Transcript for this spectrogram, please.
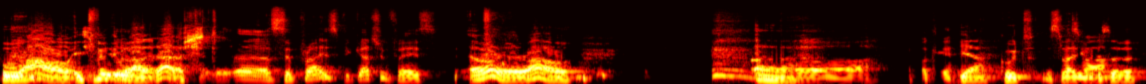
wow, ich bin überrascht. Uh, surprise Pikachu Face. Oh, wow. Oh, okay. Ja, gut. Es war das die war, bessere.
